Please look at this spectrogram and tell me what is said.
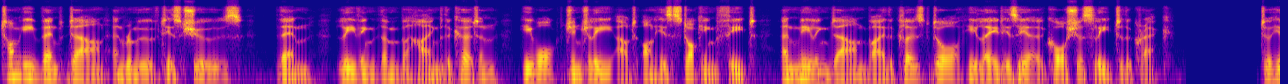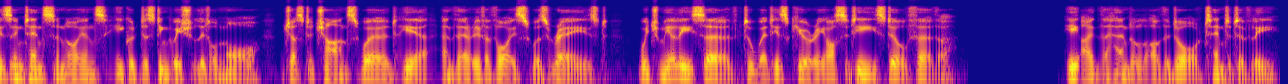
Tommy bent down and removed his shoes, then, leaving them behind the curtain, he walked gingerly out on his stockinged feet, and kneeling down by the closed door he laid his ear cautiously to the crack. To his intense annoyance he could distinguish little more, just a chance word here and there if a voice was raised, which merely served to whet his curiosity still further. He eyed the handle of the door tentatively.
